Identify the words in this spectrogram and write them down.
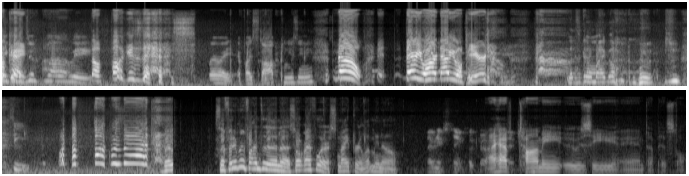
Okay, just love me. The fuck is this? Wait, wait. If I stop, can you see me? No! It- there you are, now you appeared! Let's go, Michael. see. what the fuck was that? So if anybody finds an assault rifle or a sniper, let me know. I have an extended quick. I have Tommy, Uzi, and a pistol.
